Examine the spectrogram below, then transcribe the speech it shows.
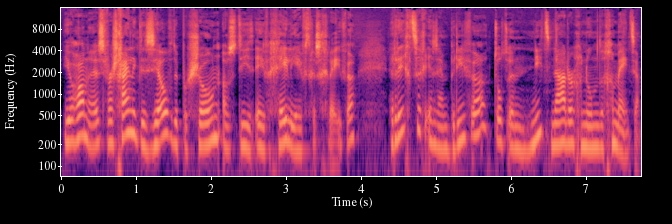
Johannes, waarschijnlijk dezelfde persoon als die het evangelie heeft geschreven, richt zich in zijn brieven tot een niet nader genoemde gemeente.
